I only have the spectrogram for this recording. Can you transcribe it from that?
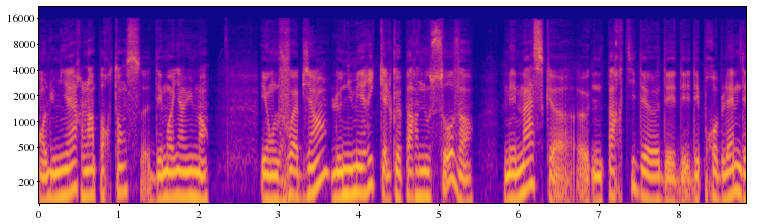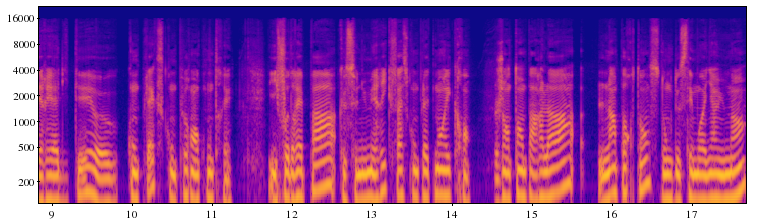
en lumière l'importance des moyens humains. Et on le voit bien, le numérique quelque part nous sauve, mais masque euh, une partie des problèmes, des réalités euh, complexes qu'on peut rencontrer. Il faudrait pas que ce numérique fasse complètement écran. J'entends par là l'importance donc de ces moyens humains,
